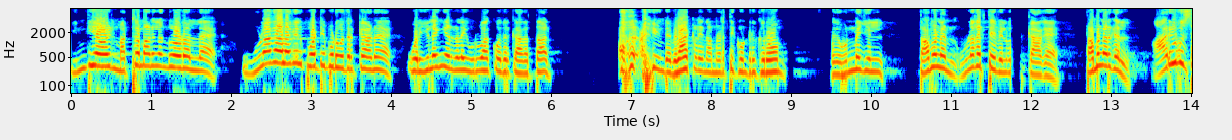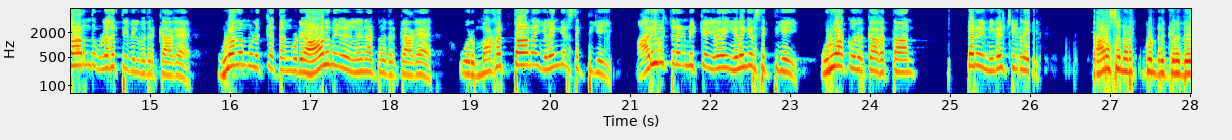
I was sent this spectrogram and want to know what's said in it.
இந்தியாவின் மற்ற மாநிலங்களோடு அல்ல உலக அளவில் போட்டி போடுவதற்கான ஒரு இளைஞர்களை உருவாக்குவதற்காகத்தான் இந்த விழாக்களை நாம் நடத்தி கொண்டிருக்கிறோம். இது உண்மையில் தமிழன் உலகத்தை வெல்வதற்காக தமிழர்கள் அறிவு சார்ந்த உலகத்தை வெல்வதற்காக உலகம் முழுக்க தங்களுடைய ஆளுமைகளை நிலைநாட்டுவதற்காக ஒரு மகத்தான இளைஞர் சக்தியை அறிவுத்திறன் மிக்க இளைஞர் சக்தியை உருவாக்குவதற்காகத்தான் இத்தனை நிகழ்ச்சிகளை அரசு நடத்தி கொண்டிருக்கிறது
